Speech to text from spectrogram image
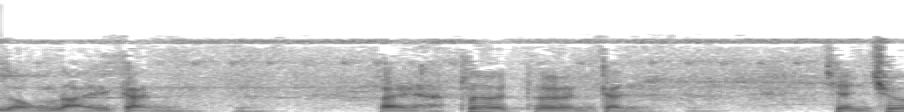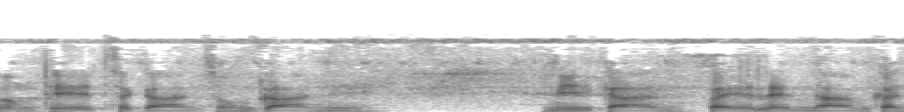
หลงไหลกัน ไปเพลิดเพลินกัน เช่นช่วงเทศกาลสงกานนี้ มีการไปเล่นน้ำกัน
